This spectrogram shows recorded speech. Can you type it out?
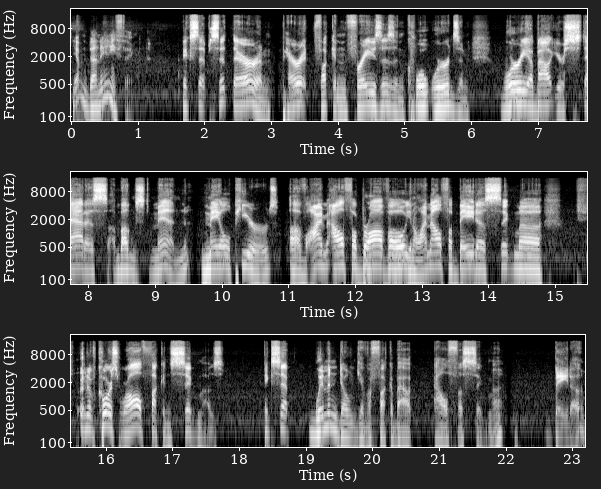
You haven't done anything except sit there and parrot fucking phrases and quote words and worry about your status amongst men, male peers of I'm Alpha Bravo, you know, I'm Alpha Beta, Sigma. And of course, we're all fucking Sigmas, except women don't give a fuck about Alpha, Sigma, Beta.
